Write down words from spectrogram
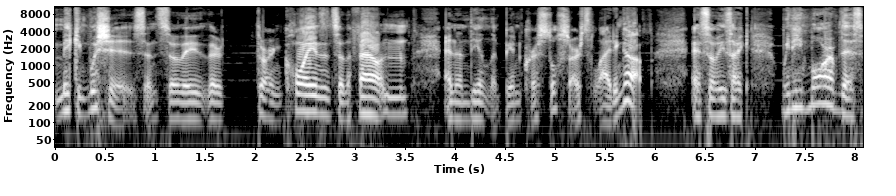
making wishes. And so they they're throwing coins into the fountain, and then the Olympian crystal starts lighting up. And so he's like, we need more of this.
